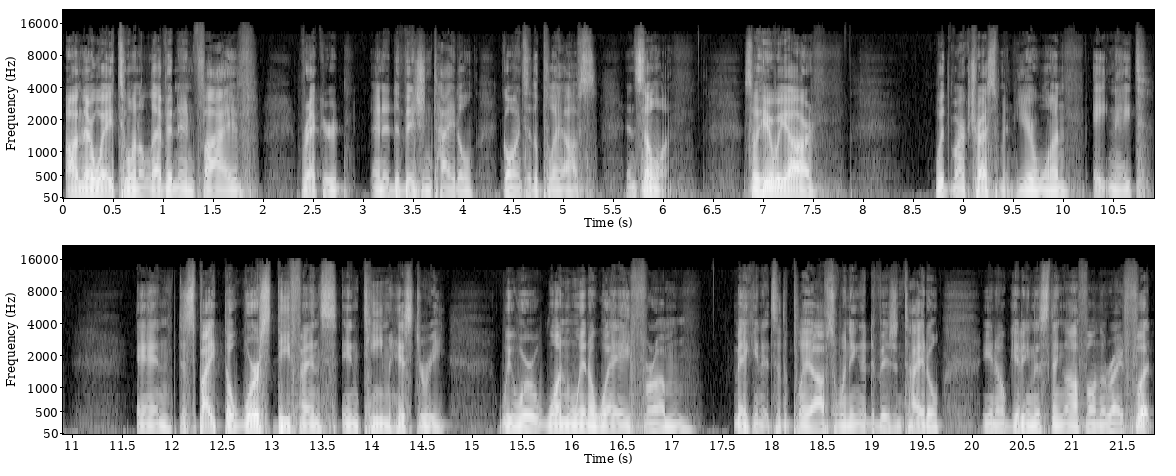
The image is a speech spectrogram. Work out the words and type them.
on their way to an 11 and five record and a division title, going to the playoffs, and so on. So here we are with Mark Trestman, year one, eight and eight and despite the worst defense in team history, we were one win away from making it to the playoffs, winning a division title, you know, getting this thing off on the right foot.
